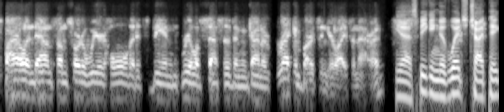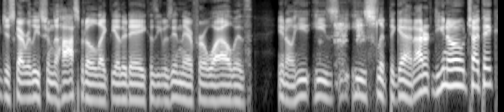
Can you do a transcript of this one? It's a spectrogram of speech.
spiraling down some sort of weird hole that it's being real obsessive and kind of wrecking parts in your life and that, right? Yeah, speaking of which, Chi Pig just got released from the hospital like the other day because he was in there for a while with, you know, he he's he's slipped again. I don't. Do you know Chi Pig?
